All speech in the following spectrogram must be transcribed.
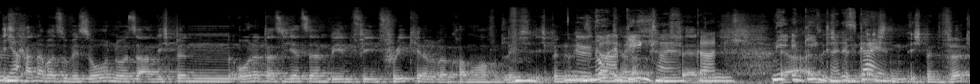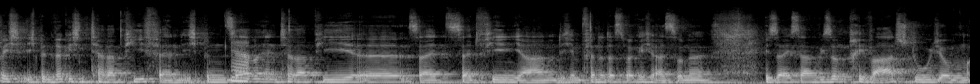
Ich ja. kann aber sowieso nur sagen, ich bin, ohne dass ich jetzt irgendwie wie ein Freak hier rüberkomme, hoffentlich, ich bin Nö, no, im Gegenteil, gar nicht. Nee, ja, im also Gegenteil, ist geil. Ein, ich bin wirklich, ich bin wirklich ein Therapiefan. Ich bin selber in Therapie äh, seit, seit vielen Jahren und ich empfinde das wirklich als so eine, wie soll ich sagen, wie so ein Privatstudium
